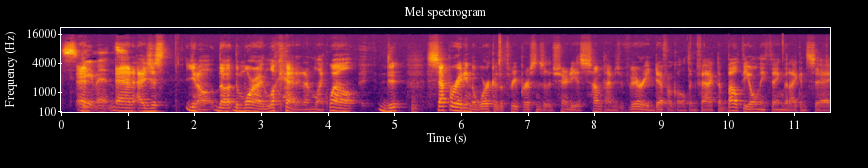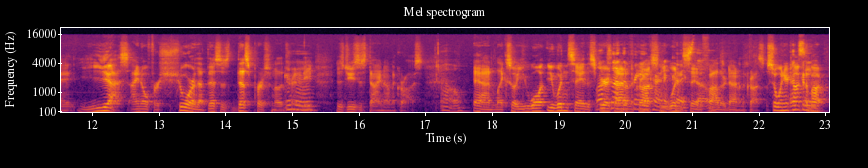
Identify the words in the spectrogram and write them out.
statements. and I just, you know, the the more I look at it, I'm like, well, separating the work of the three persons of the Trinity is sometimes very difficult. In fact, about the only thing that I can say, yes, I know for sure that this is this person of the Trinity Mm-hmm. is Jesus dying on the cross. oh, And like, so you won't, you wouldn't say the Spirit not died the on the cross, and you wouldn't Christ, say the. Father died on the cross. So when you're That's talking the- about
